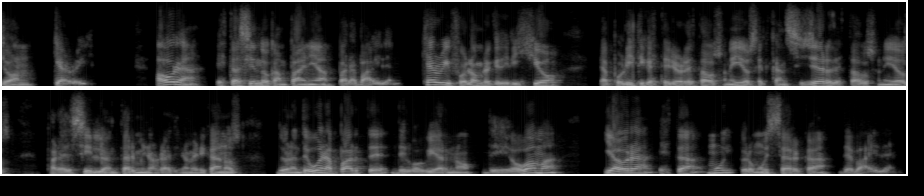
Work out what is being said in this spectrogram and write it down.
John Kerry. Ahora está haciendo campaña para Biden. Kerry fue el hombre que dirigió la política exterior de Estados Unidos, el canciller de Estados Unidos, para decirlo en términos latinoamericanos, durante buena parte del gobierno de Obama y ahora está muy, pero muy cerca de Biden.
